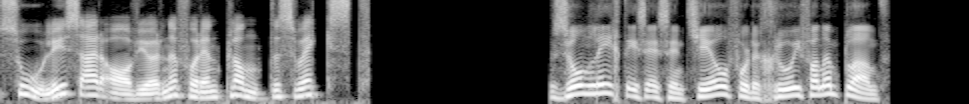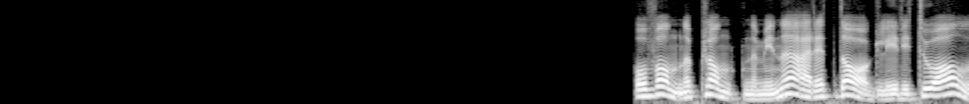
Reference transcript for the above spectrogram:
Sollys er avgjørende for en plantes vekst. Zonlicht is essentieel voor de groei van een plant. Å vanne plantene mine er et daglig ritual.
